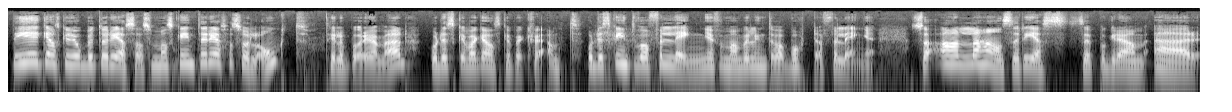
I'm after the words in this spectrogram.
det är ganska jobbigt att resa, så man ska inte resa så långt till att börja med. Och det ska vara ganska bekvämt. Och det ska inte vara för länge, för man vill inte vara borta för länge. Så alla hans reseprogram är,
